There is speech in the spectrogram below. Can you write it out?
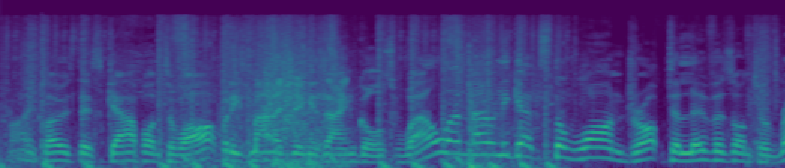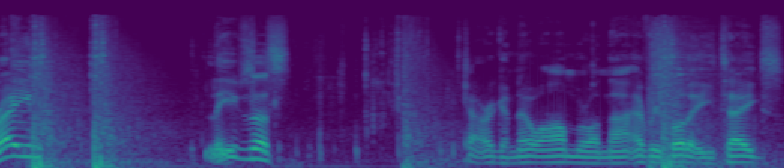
try and close this gap onto Art, but he's managing his angles well and only gets the one. Drop delivers onto Rain. Leaves us. Karrigan, no armor on that. Every bullet he takes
